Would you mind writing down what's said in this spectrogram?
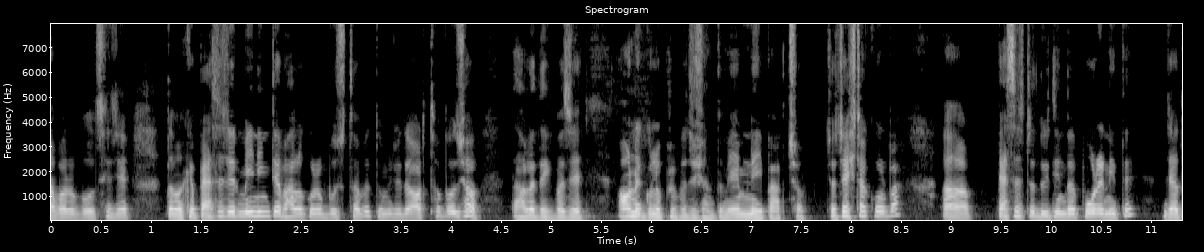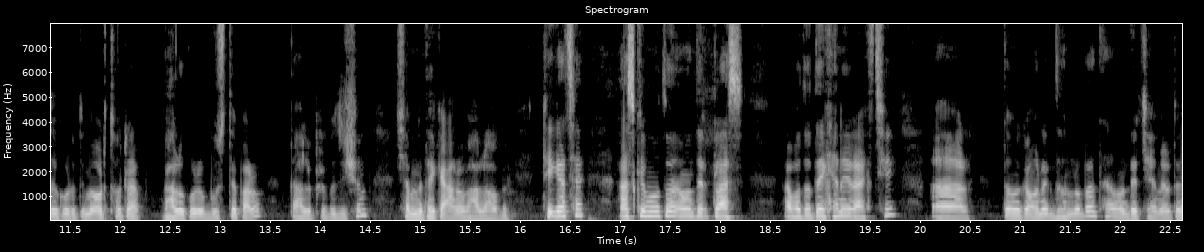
আবারও বলছি যে তোমাকে প্যাসেজের মিনিংটা ভালো করে বুঝতে হবে। তুমি যদি অর্থ বোঝো, তাহলে দেখবা যে অনেকগুলো প্রিপোজিশন তুমি এমনিই পারছ। তো চেষ্টা করবা প্যাসেজটা দুই তিনবার পড়ে নিতে, যাতে করে তুমি অর্থটা ভালো করে বুঝতে পারো। তাহলে প্রিপোজিশন সামনে থেকে আরও ভালো হবে। ঠিক আছে? আজকের মতো আমাদের ক্লাস আপাতত এখানেই রাখছি। আর তোমাকে অনেক ধন্যবাদ আমাদের চ্যানেলটা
